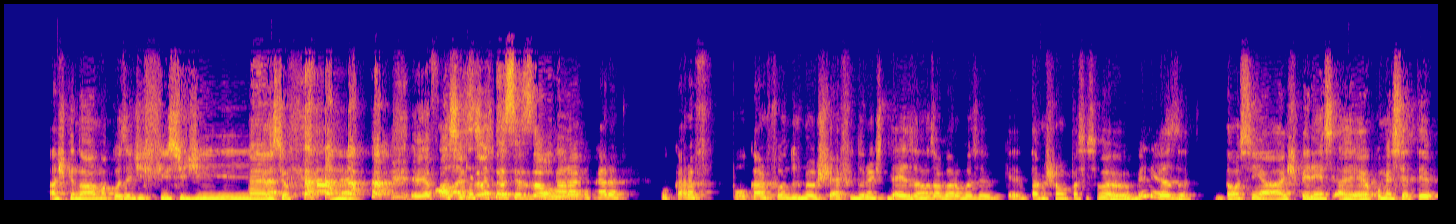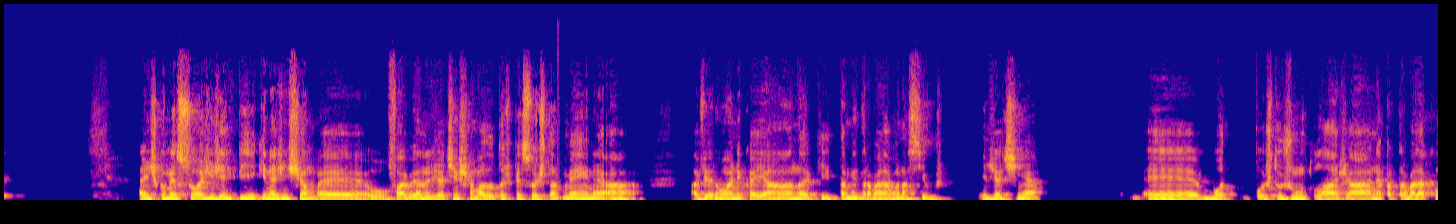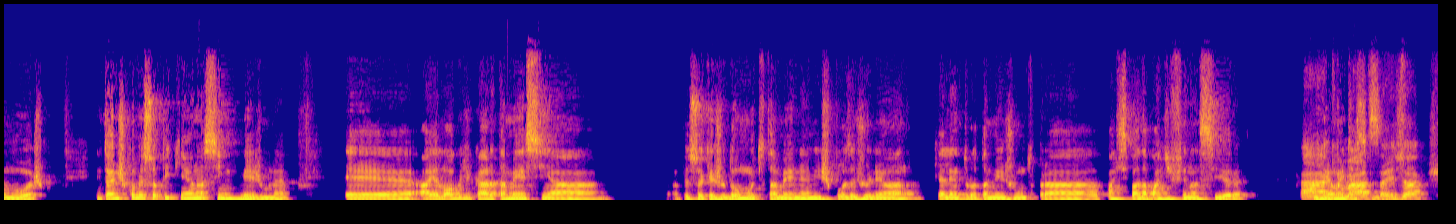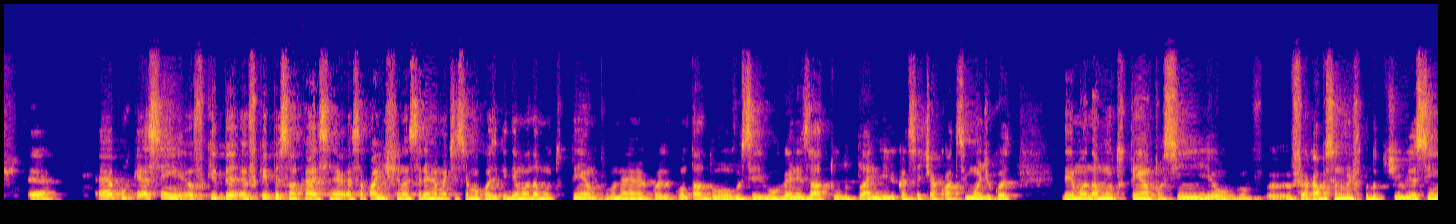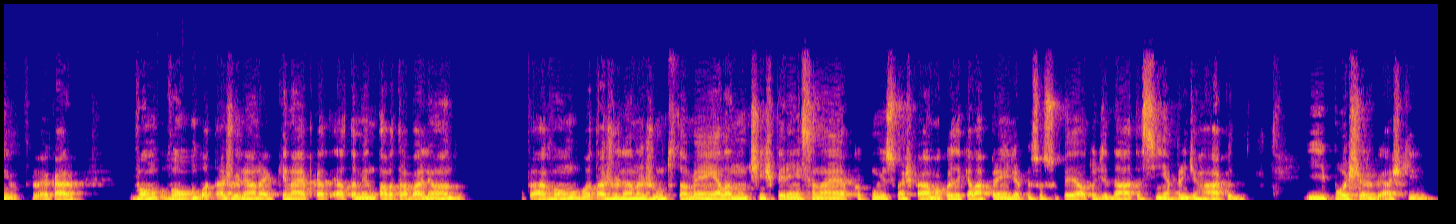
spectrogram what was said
Acho que não é uma coisa difícil de, é. de né? eu ia falar, é decisão. Caraca, o cara, o cara, pô, o cara foi um dos meus chefes durante 10 anos, agora você tá me chamando para ser seu. Beleza. Então, assim, a experiência. Aí eu comecei a ter. A gente começou a Ginger Peak, né? A gente chama, é, o Fabiano já tinha chamado outras pessoas também, né? A, a Verônica e a Ana, que também trabalhavam na Sigos. Ele já tinha é, posto junto lá já, né, para trabalhar conosco. Então a gente começou pequeno assim mesmo, né? É, aí logo de cara também assim a, a pessoa que ajudou muito também, né, minha esposa Juliana, que ela entrou também junto para participar da parte financeira. Ah, que massa, assim, aí já. É, é, porque assim, eu fiquei, eu fiquei pensando, cara, assim, essa parte financeira é realmente assim, uma coisa que demanda muito tempo, né? Coisa contador, você organizar tudo, planilha, cacete a quatro, esse monte de coisa demanda muito tempo, assim, eu, eu, eu acabo sendo mais produtivo. E assim, eu falei, cara, vamos, vamos botar a Juliana, que na época ela também não estava trabalhando, falei, ah, vamos botar a Juliana junto também, ela não tinha experiência na época com isso, mas, cara, é uma coisa que ela aprende, é uma pessoa super autodidata, assim, aprende rápido. E, poxa, acho que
